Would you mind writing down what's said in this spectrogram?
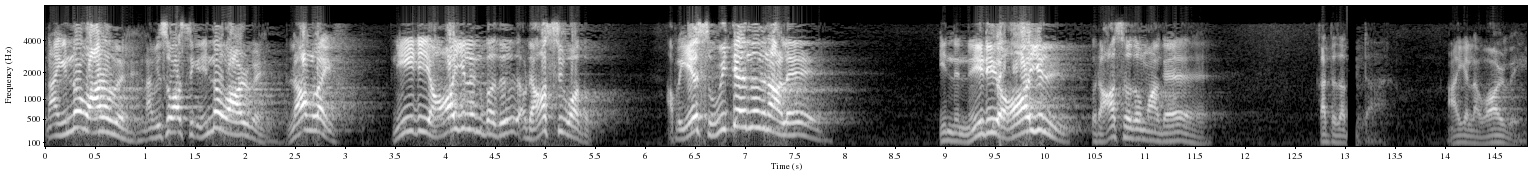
நான் இன்னும் வாழுவேன் நான் விசுவாசிக்கிறேன் இன்னும் வாழ்வேன். லாங் லைஃப் நீடிய ஆயுள் என்பது அப்படி ஆசீர்வாதம். அப்ப இயேசு உயிர்த்தெழுந்ததுனாலே இந்த நீடிய ஆயுள் ஒரு ஆசிர்வாதமாக கத்த தப்பிட்டார் ஆகிய நான் வாழ்வேன்.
